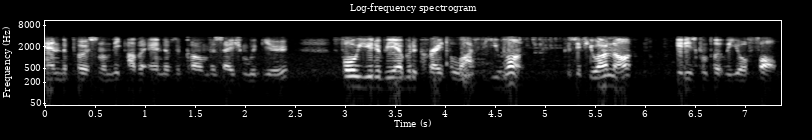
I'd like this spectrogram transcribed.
and the person on the other end of the conversation with you for you to be able to create the life that you want? Because if you are not, it is completely your fault.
